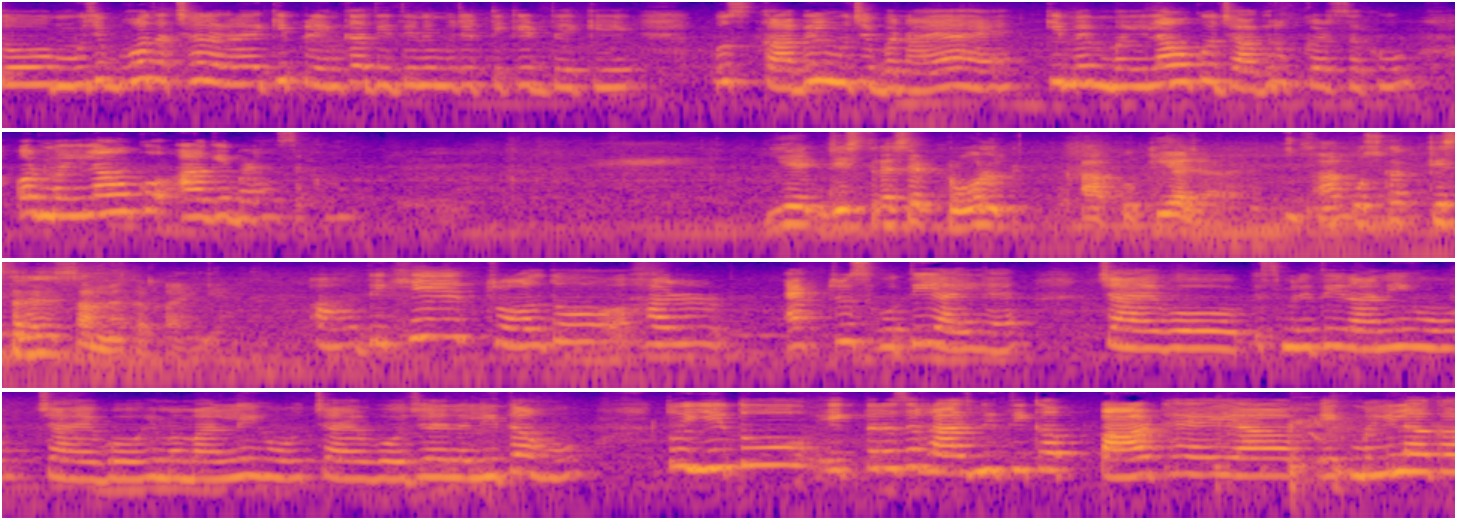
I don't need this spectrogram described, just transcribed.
तो मुझे बहुत अच्छा लग रहा है कि प्रियंका दीदी ने मुझे टिकट देके उस काबिल मुझे बनाया है कि मैं महिलाओं को जागरूक कर सकूँ और महिलाओं को आगे बढ़ा सकूँ। ये जिस तरह से ट्रोल आपको किया जा रहा है आप उसका किस तरह से सामना कर पाएँगे? देखिए ट्रोल तो हर एक्ट्रेस होती आई है, चाहे वो स्मृति ईरानी हो, चाहे वो हेमा मालिनी हो, चाहे वो जयललिता हो तो ये तो एक तरह राजनीति का पार्ट है या एक महिला का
